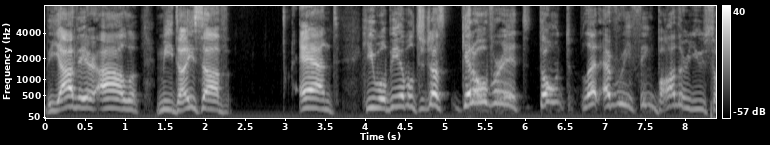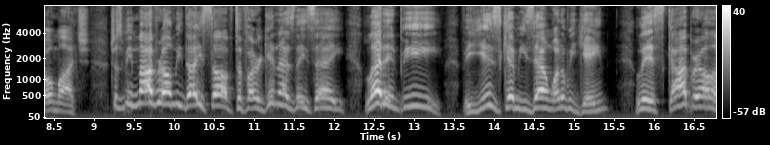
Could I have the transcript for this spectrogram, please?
V'yavir al midaisav, and he will be able to just get over it. Don't let everything bother you so much. Just be mavrel midaisav, tafargin as they say. Let it be. V'yizke mizan, what do we gain? Liskaber al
